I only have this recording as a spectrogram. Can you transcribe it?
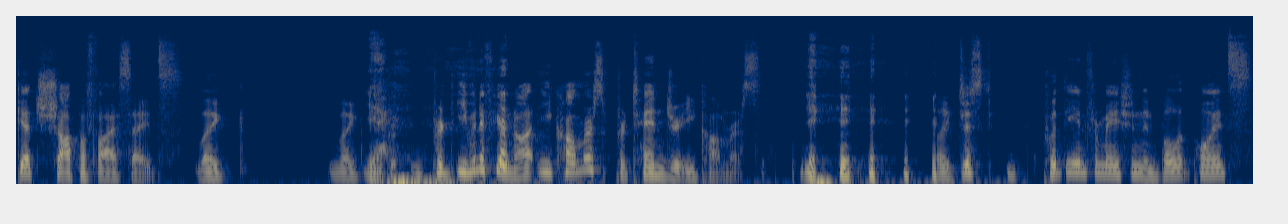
get Shopify sites. Like, like Yeah. pre- even if you're not e-commerce, pretend you're e-commerce. Like, just put the information in bullet points.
